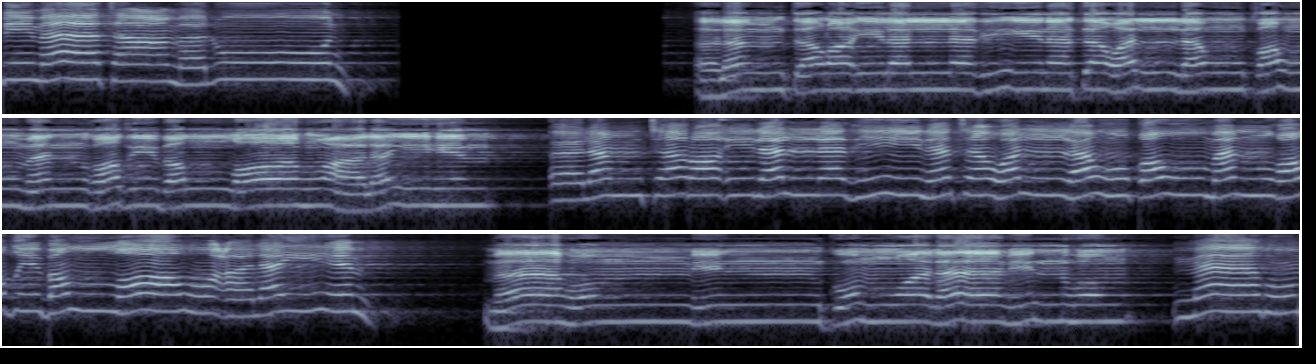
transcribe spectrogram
بما تعملون. ألم تر إلى الذين تولوا قوما غضب الله عليهم ألم تر إلى الذين تولوا قوما غضب الله عليهم ما هم منكم ولا منهم ما هم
